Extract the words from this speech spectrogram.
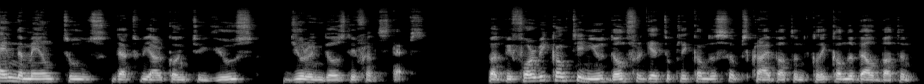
and the main tools that we are going to use during those different steps. But before we continue, don't forget to click on the subscribe button, click on the bell button,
